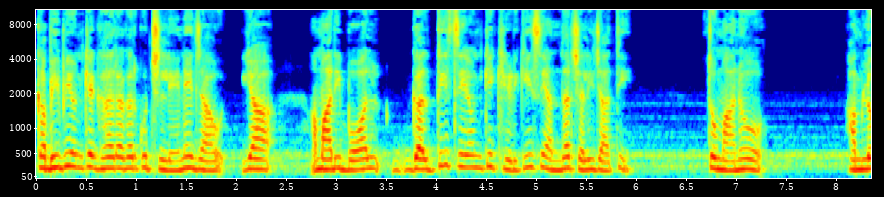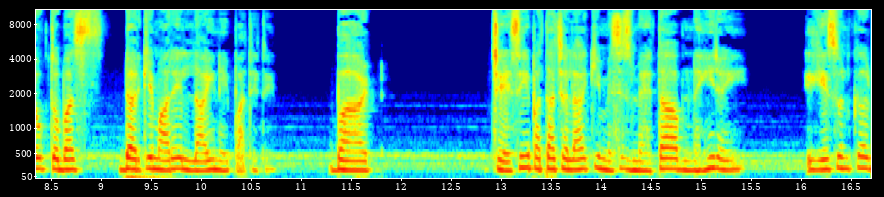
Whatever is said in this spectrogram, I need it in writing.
कभी भी उनके घर अगर कुछ लेने जाओ या हमारी बॉल गलती से उनकी खिड़की से अंदर चली जाती तो मानो हम लोग तो बस डर के मारे ला ही नहीं पाते थे। बट जैसे ही पता चला कि मिसेस मेहता अब नहीं रही, ये सुनकर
